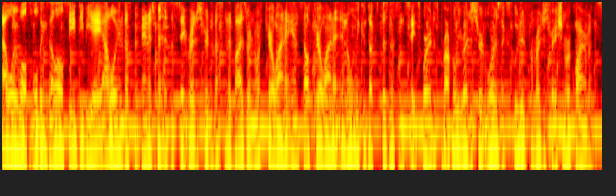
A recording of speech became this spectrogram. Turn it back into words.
Alloy Wealth Holdings LLC, DBA Alloy Investment Management is a state registered investment advisor in North Carolina and South Carolina and only conducts business in states where it is properly registered or is excluded from registration requirements.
